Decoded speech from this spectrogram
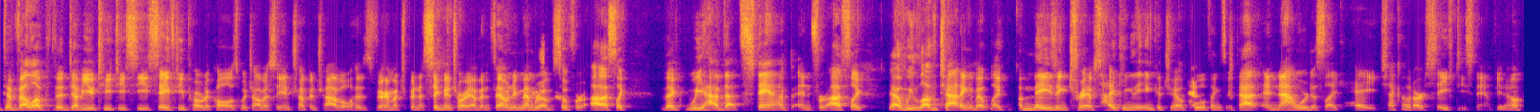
develop the WTTC safety protocols, which obviously Intrepid Travel has very much been a signatory of and founding member of. So for us, like like we have that stamp, and for us, like yeah, we love chatting about like amazing trips, hiking the Inca Trail, cool things like that. And now we're just like, hey, check out our safety stamp. You know,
